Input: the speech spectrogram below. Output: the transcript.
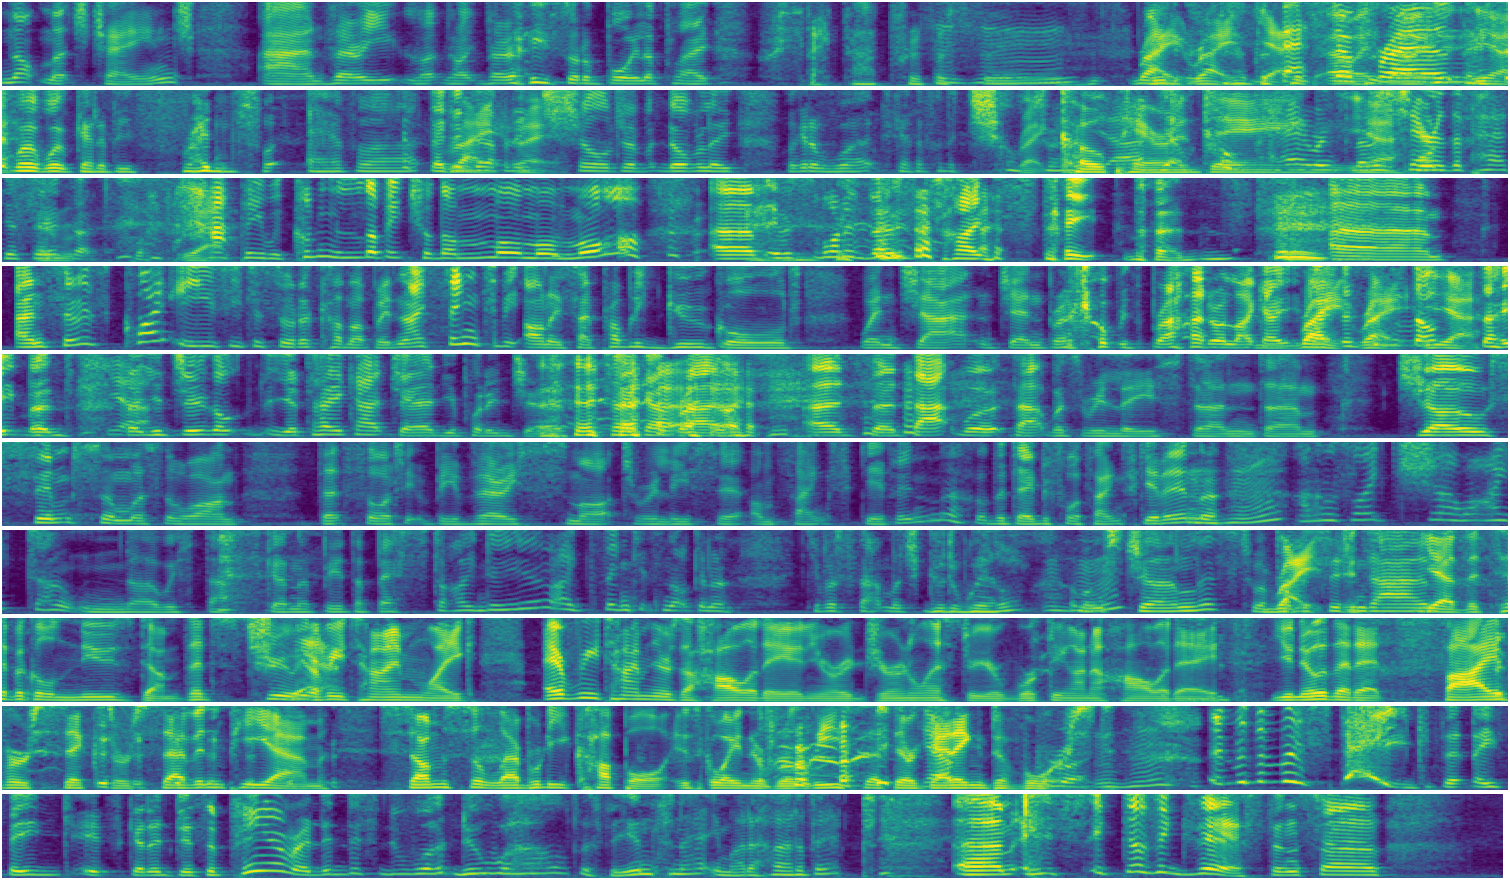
Not much change, and very like, like very sort of boilerplate. Respect our privacy. Right, right, yes. Best of it's, friends. They yeah. said, well, we're going to be friends forever. They didn't Right, have any right. children, but normally we're going to work together for the children. Right. Co-parenting, Yeah, co-parents. yeah. Share the pets. Yes, it's like, we're happy. We couldn't love each other more, more, more. Um, it was one of those type statements. Um, and so it's quite easy to sort of come up with. And I think, to be honest, I probably Googled when Jan, Jen broke up with Brad, or like, I, like this right, is a stock yeah. statement Yeah. that you Google, you take out Jen, you put in Jess, you take out Brad, like- and so that were, that was released. And um, Joe Simpson was the one that thought it would be very smart to release it on Thanksgiving or the day before Thanksgiving. Mm-hmm. And I was like, Joe, I don't know if that's going to be the best idea. I think it's not going to give us that much goodwill mm-hmm. amongst journalists who are right sitting It's- down. yeah the typical news dump that's true Yeah. every time like every time there's a holiday and you're a journalist or you're working on a holiday you know that at 5 or 6 or 7 p.m some celebrity couple is going to release that they're getting divorced the mm-hmm. Mistake that they think it's going to disappear, and in this new world with the internet, you might have heard of it. Um, it's, it does exist, and so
